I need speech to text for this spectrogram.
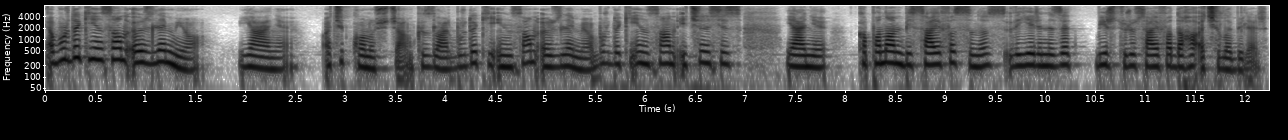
Ya buradaki insan özlemiyor. Yani açık konuşacağım kızlar. Buradaki insan özlemiyor. Buradaki insan için siz yani kapanan bir sayfasınız ve yerinize bir sürü sayfa daha açılabilir.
